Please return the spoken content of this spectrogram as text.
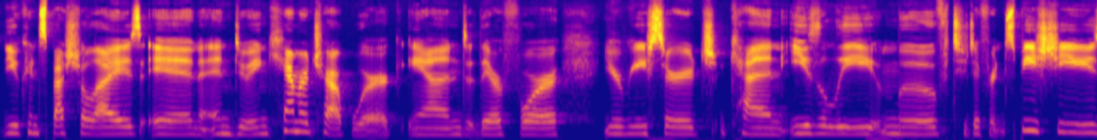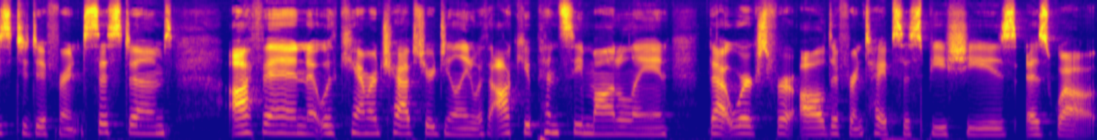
you can specialize in in doing camera trap work and therefore your research can easily move to different species, to different systems. Often with camera traps you're dealing with occupancy modeling that works for all different types of species as well.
